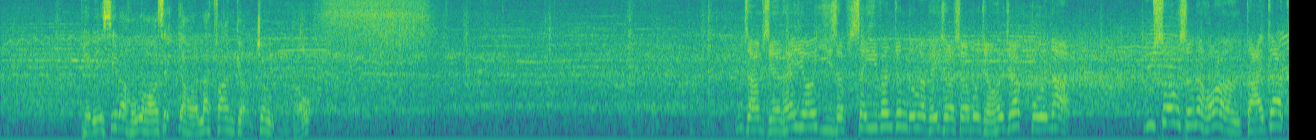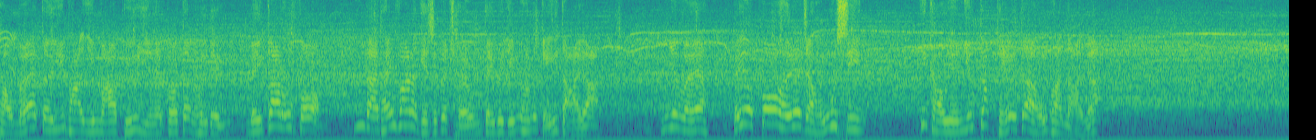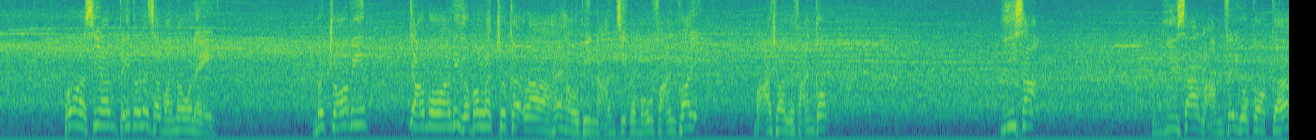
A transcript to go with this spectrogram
皮利斯咧好可惜，又係甩翻腳追唔到。咁暫時係睇咗二十四分鐘到嘅比賽，上半場去咗一半啦。咁相信咧，可能大家球迷咧對於帕爾馬表現就覺得佢哋未交到貨。咁但係睇翻咧，其實個場地嘅影響都幾大噶。咁因為啊，俾個波佢咧就好跣，啲球員要急停都係好困難噶。保亞斯恩俾到咧就雲奧尼，咁左邊有冇啊？呢球波甩咗腳啦，喺後邊攔截就冇犯規。馬賽嘅反攻，伊莎。伊莎南非個國腳，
